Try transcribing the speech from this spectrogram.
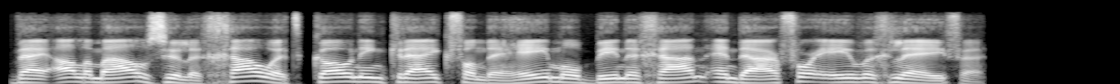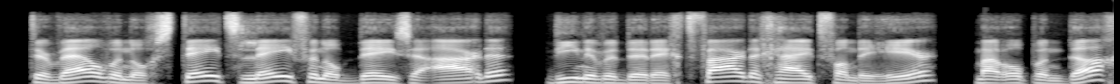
Wij allemaal zullen gauw het koninkrijk van de hemel binnengaan en daar voor eeuwig leven. Terwijl we nog steeds leven op deze aarde, dienen we de rechtvaardigheid van de Heer, maar op een dag,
